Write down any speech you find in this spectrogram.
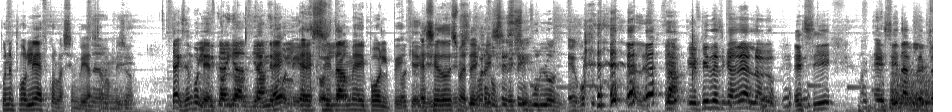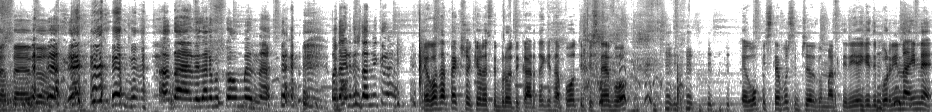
Που είναι πολύ εύκολο να συμβεί αυτό οκ. νομίζω. Εντάξει, δεν είναι πολύ Ειδικά εύκολο. για διά- Δεν είναι Ε, πολύ ε, εύκολο. συζητάμε οι υπόλοιποι. Οκ, Εσύ εδώ δεν Εσύ, συμμετέχει. εσύ βουλώνεις. Εγώ Έλε. Επίθεση κανένα λόγο. Εσύ, εσύ τα βλέπεις αυτά εδώ; αυτά δεν ήταν υποσχόμενα. Όταν ήρθες στα μικρά. Εγώ θα παίξω κιόλας την πρώτη κάρτα και θα πω ότι πιστεύω. εγώ πιστεύω στην ψευδομαρτυρία γιατί μπορεί να είναι.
